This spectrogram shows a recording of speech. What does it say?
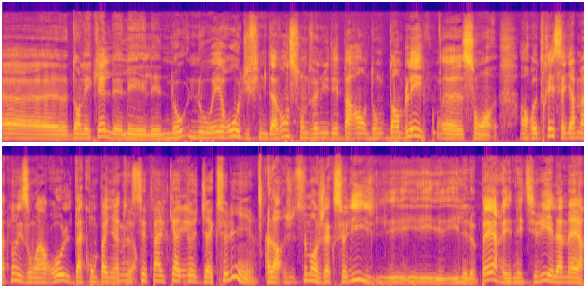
euh, dans lesquels les, les- nos, nos héros du film d'avant sont devenus des parents. Donc d'emblée euh, sont en, en retrait c'est-à-dire maintenant ils ont un rôle d'accompagnateur. C'est pas le cas de Jack Sully. Alors justement, Jacques Sully, il, il- il est le père et Neytiri est la mère.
